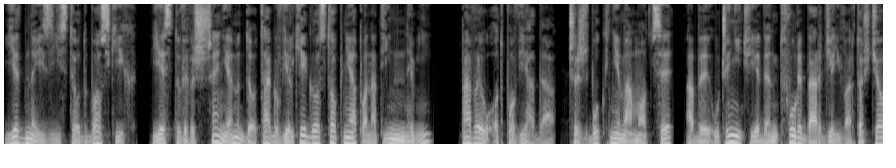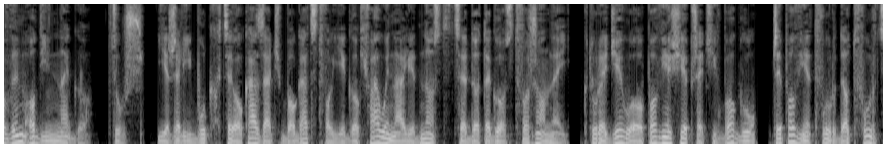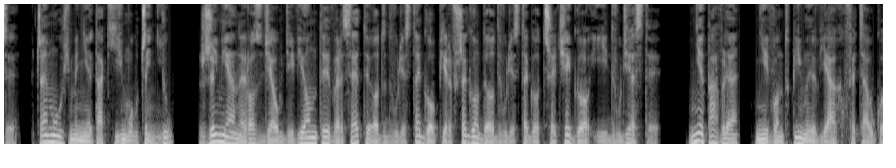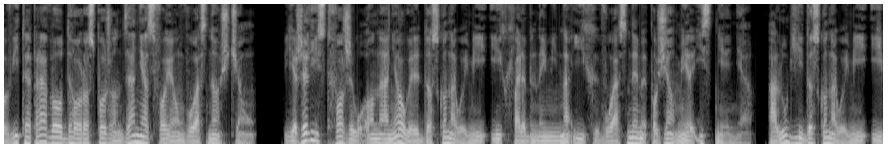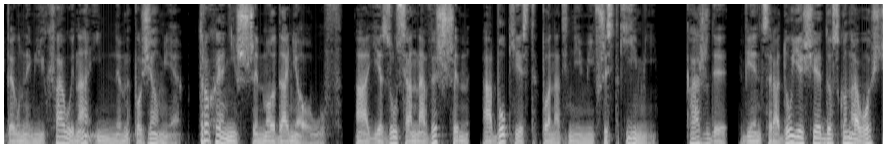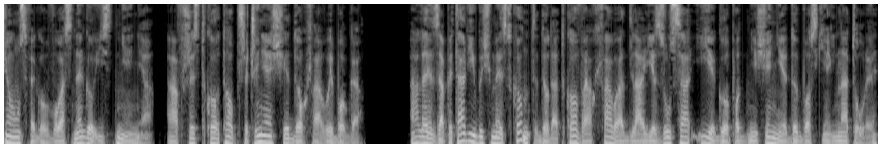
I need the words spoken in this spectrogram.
Jednej z istot boskich, jest wywyższeniem do tak wielkiego stopnia ponad innymi? Paweł odpowiada, czyż Bóg nie ma mocy, aby uczynić jeden twór bardziej wartościowym od innego? Cóż, jeżeli Bóg chce okazać bogactwo Jego chwały na jednostce do tego stworzonej, które dzieło opowie się przeciw Bogu, czy powie twór do twórcy, czemuś mnie takim uczynił? Rzymian rozdział 9 wersety od 21 do 23 i 20. Nie Pawle, nie wątpimy w Jahwe całkowite prawo do rozporządzania swoją własnością. Jeżeli stworzył on anioły doskonałymi i chwalebnymi na ich własnym poziomie istnienia, a ludzi doskonałymi i pełnymi chwały na innym poziomie, trochę niższym od aniołów, a Jezusa na wyższym, a Bóg jest ponad nimi wszystkimi. Każdy, więc raduje się doskonałością swego własnego istnienia, a wszystko to przyczynia się do chwały Boga. Ale zapytalibyśmy skąd dodatkowa chwała dla Jezusa i Jego podniesienie do boskiej natury?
